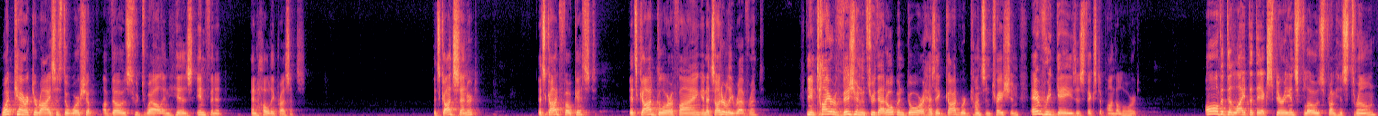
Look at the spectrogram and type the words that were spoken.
what characterizes the worship of those who dwell in His infinite and holy presence? It's God centered, it's God focused, it's God glorifying, and it's utterly reverent. The entire vision through that open door has a Godward concentration. Every gaze is fixed upon the Lord. All the delight that they experience flows from His throne.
